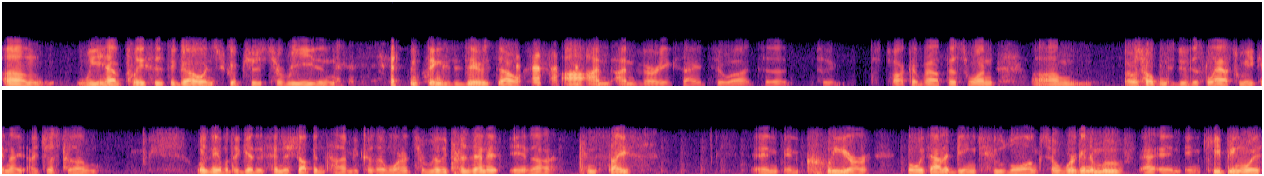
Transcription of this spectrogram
um, we have places to go and scriptures to read and, and things to do. So uh, I'm I'm very excited to uh, to, to to talk about this one. Um, I was hoping to do this last week, and I, I just um, wasn't able to get it finished up in time because I wanted to really present it in a concise and, and clear, but without it being too long. So we're going to move uh, in, in keeping with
